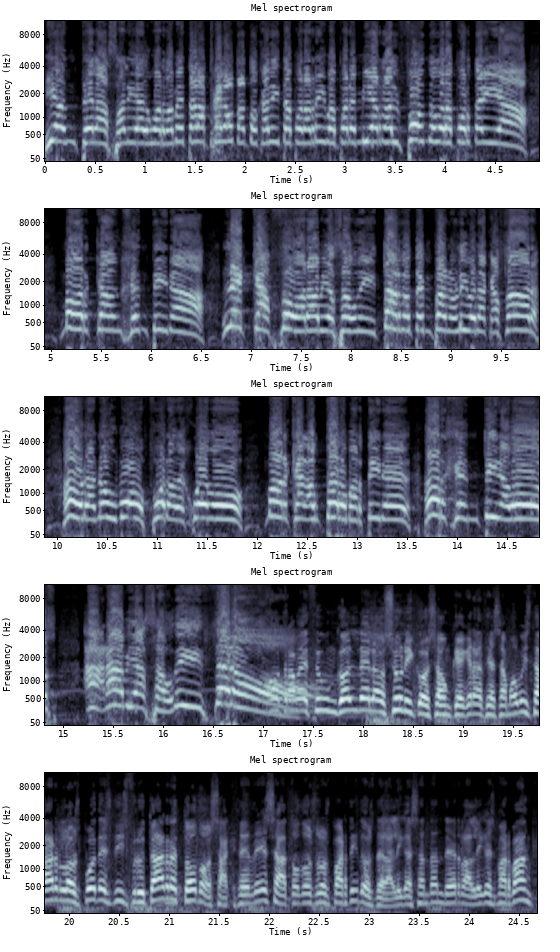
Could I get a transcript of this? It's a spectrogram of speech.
y ante la salida del guardameta, la pelota tocadita por arriba para enviarla al fondo de la portería. Marca Argentina, le cazó Arabia Saudí. Tarde o temprano le iban a cazar. Ahora no hubo fuera de juego. Marca Lautaro Martínez, Argentina 2. Arabia Saudí 0. Otra vez un gol de los únicos, aunque gracias a Movistar los puedes disfrutar todos. Accedes a todos los partidos de la Liga Santander, la Liga Smartbank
